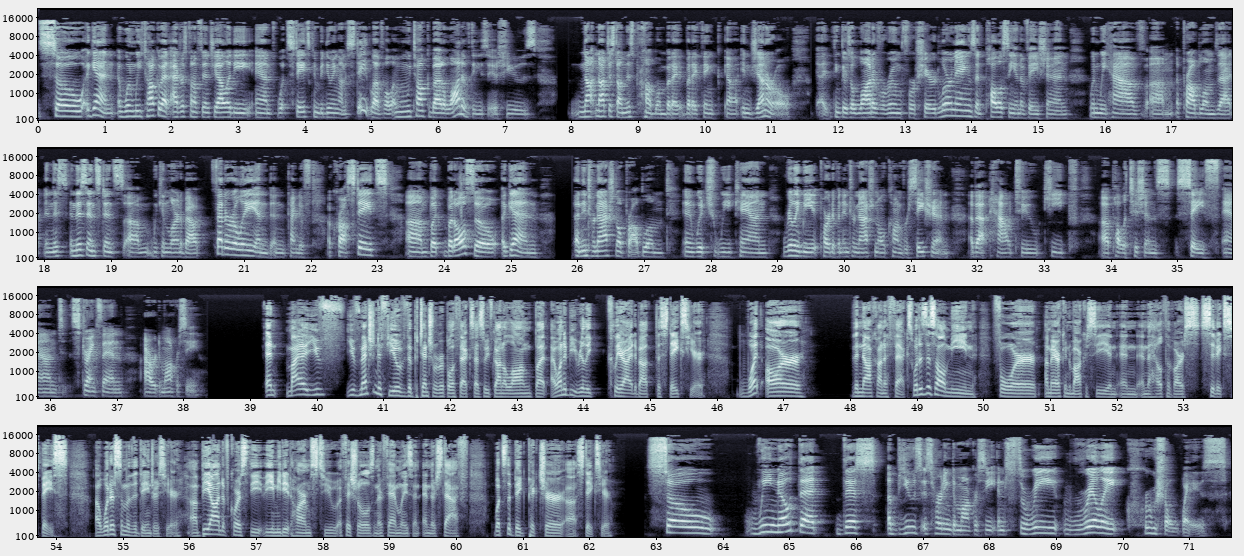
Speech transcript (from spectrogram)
So again, when we talk about address confidentiality and what states can be doing on a state level, and when we talk about a lot of these issues, not not just on this problem, but I but I think uh, in general, I think there's a lot of room for shared learnings and policy innovation when we have um, a problem that in this in this instance um, we can learn about federally and and kind of across states, um, but but also again an international problem in which we can really be part of an international conversation about how to keep uh, politicians safe and strengthen our democracy. And Maya, you've you've mentioned a few of the potential ripple effects as we've gone along, but I want to be really clear-eyed about the stakes here. What are the knock-on effects? What does this all mean for American democracy and and, and the health of our civic space? Uh, what are some of the dangers here uh, beyond, of course, the the immediate harms to officials and their families and, and their staff? What's the big picture uh, stakes here? So we note that this abuse is hurting democracy in three really crucial ways.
